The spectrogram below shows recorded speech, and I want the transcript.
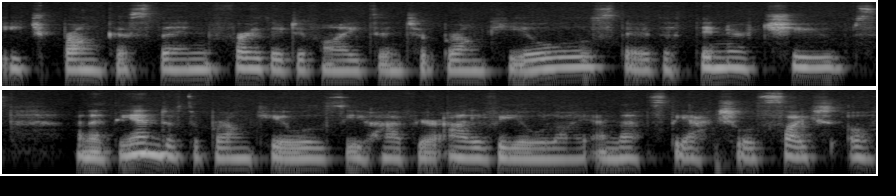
each bronchus then further divides into bronchioles. They're the thinner tubes, and at the end of the bronchioles, you have your alveoli, and that's the actual site of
